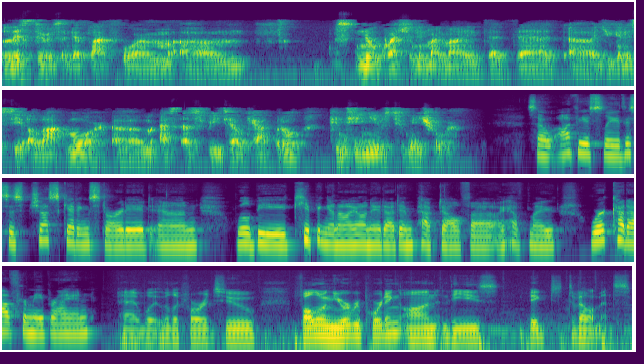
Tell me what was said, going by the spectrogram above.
listers on their platform. Um, no question in my mind that that uh, you're going to see a lot more um, as as retail capital continues to mature. So obviously, this is just getting started, and we'll be keeping an eye on it at Impact Alpha. I have my work cut out for me, Brian. Uh, we look forward to following your reporting on these big developments.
